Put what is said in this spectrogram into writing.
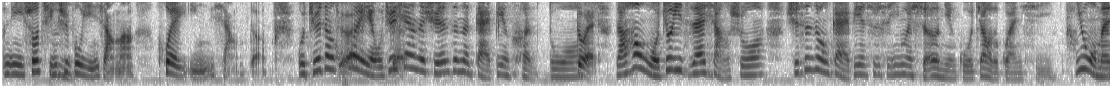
你说情绪不影响吗？嗯、会影响的，我觉得会耶。我觉得现在的学生真的改变很多。对，然后我就一直在想说，学生这种改变是不是因为十二年国教的关系？因为我们、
